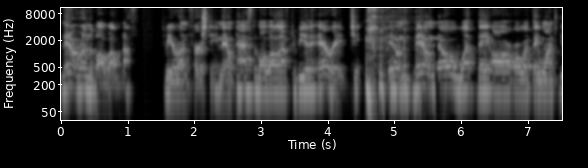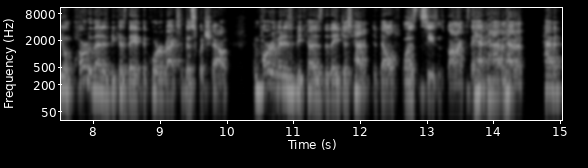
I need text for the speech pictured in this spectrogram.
They don't run the ball well enough to be a run first team. They don't pass the ball well enough to be an air raid team. They don't they don't know what they are or what they want to do. And part of that is because they the quarterbacks have been switched out. And part of it is because they just haven't developed one as the season's gone on because they hadn't haven't haven't haven't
